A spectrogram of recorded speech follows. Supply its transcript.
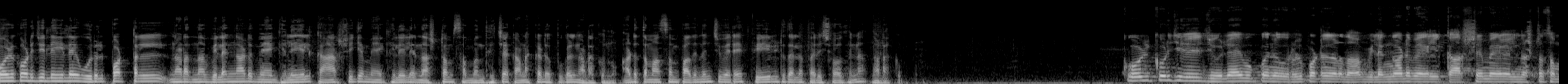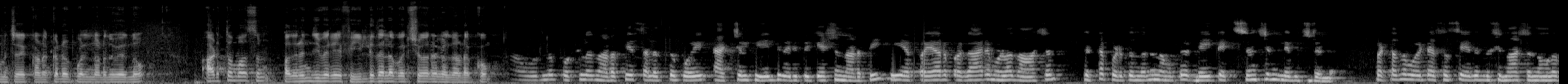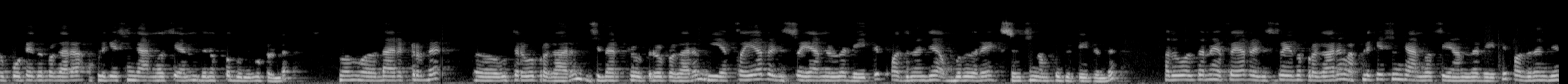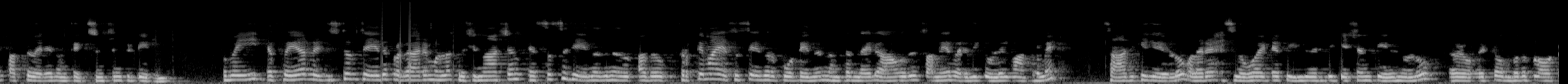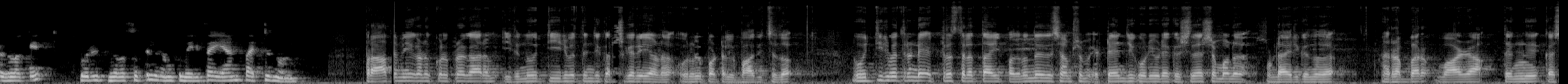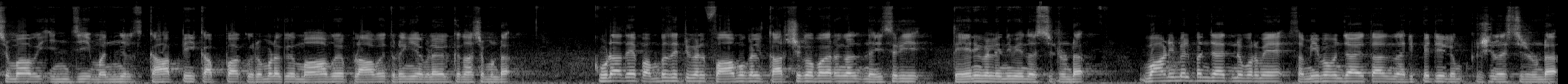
കോഴിക്കോട് ജില്ലയിലെ ഉരുൾപൊട്ടൽ നടന്ന വിലങ്ങാട് മേഖലയിൽ കാർഷിക മേഖലയിലെ നഷ്ടം സംബന്ധിച്ച കണക്കെടുപ്പുകൾ നടക്കുന്നു. അടുത്ത മാസം പതിനഞ്ച് വരെ ഫീൽഡ് തല പരിശോധന നടക്കും. കോഴിക്കോട് ജില്ലയിൽ ജൂലൈ മുപ്പതിന് ഉരുൾപൊട്ടൽ നടന്ന വിലങ്ങാട് മേഖലയിൽ കാർഷിക മേഖലയിൽ നഷ്ടം സംബന്ധിച്ച കണക്കെടുപ്പുകൾ നടന്നുവരുന്നു അടുത്ത മാസം പതിനഞ്ച് വരെ ഫീൽഡ് തല പരിശോധനകൾ നടക്കും. ഉരുൾപൊട്ടൽ നടത്തിയ സ്ഥലത്ത് പോയി ആക്ച്വൽ ഫീൽഡ് വെരിഫിക്കേഷൻ നടത്തി. ഈ എഫ്ഐആർ പ്രകാരമുള്ള നാശം തിട്ടപ്പെടുത്തുന്നതിന് നമുക്ക് ഡേറ്റ് എക്സ്റ്റൻഷൻ ലഭിച്ചിട്ടുണ്ട്. പെട്ടെന്ന് പോയിട്ട് അസസ് ചെയ്ത് കൃഷിനാശം നമ്മൾ റിപ്പോർട്ട് ചെയ്ത പ്രകാരം അപ്ലിക്കേഷൻ ക്യാൻവാസ് ചെയ്യാനും ഇതിനൊക്കെ ബുദ്ധിമുട്ടുണ്ട്. അപ്പം ഡയറക്ടറുടെ ഉത്തരവ് പ്രകാരം കൃഷി ഡയറക്ടറുടെ ഉത്തരവ് പ്രകാരം ഈ എഫ് ഐ ആർ രജിസ്റ്റർ ചെയ്യാനുള്ള ഡേറ്റ് പതിനഞ്ച് അമ്പത് വരെ എക്സ്റ്റൻഷൻ നമുക്ക് കിട്ടിയിട്ടുണ്ട്. അതുപോലെ തന്നെ എഫ് ഐ ആർ രജിസ്റ്റർ ചെയ്ത പ്രകാരം അപ്ലിക്കേഷൻ ക്യാൻവാസ് ചെയ്യാനുള്ള ഡേറ്റ് പതിനഞ്ച് പത്ത് വരെ നമുക്ക് എക്സ്റ്റൻഷൻ കിട്ടിയിട്ടുണ്ട്. അപ്പൊ ഈ എഫ് ഐ ആർ രജിസ്റ്റർ ചെയ്ത പ്രകാരമുള്ള കൃഷിനാശം എസ് എസ് ചെയ്യുന്നതിന് അത് കൃത്യമായി എസ് എസ് ചെയ്ത് റിപ്പോർട്ട് ചെയ്യുന്നതിന് നമുക്ക് എന്തായാലും ആ ഒരു സമയപരിധിക്കുള്ളിൽ മാത്രമേ സാധിക്കുകയുള്ളൂ. വളരെ സ്ലോ ആയിട്ടേ ഫീൽഡ് വെരിഫിക്കേഷൻ ചെയ്യുന്നുള്ളൂ. എട്ട് ഒമ്പത് പ്ലോട്ടുകളൊക്കെ ഒരു ദിവസത്തിൽ നമുക്ക് വെരിഫൈ ചെയ്യാൻ പറ്റുന്നുള്ളൂ. പ്രാഥമിക കണക്കുകൾ പ്രകാരം ഇരുന്നൂറ്റി ഇരുപത്തിയഞ്ച് കർഷകരെയാണ് ഉരുൾപൊട്ടൽ ബാധിച്ചത്. നൂറ്റി ഇരുപത്തിരണ്ട് ഹെക്ടർ സ്ഥലത്തായി പതിനൊന്ന് ദശാംശം എട്ട് അഞ്ച് കോടിയുടെ കൃഷിനാശമാണ് ഉണ്ടായിരിക്കുന്നത്. റബ്ബർ വാഴ തെങ്ങ് കശുമാവ് ഇഞ്ചി മഞ്ഞൾ കാപ്പി കപ്പ കുരുമുളക് മാവ് പ്ലാവ് തുടങ്ങിയ വിളകൾക്ക് നാശമുണ്ട്. കൂടാതെ പമ്പ് സെറ്റുകൾ ഫാമുകൾ കാർഷികോപകരണങ്ങൾ നഴ്സറി തേനുകൾ എന്നിവയും നശിച്ചിട്ടുണ്ട്. വാണിമേൽ പഞ്ചായത്തിന് പുറമെ സമീപ പഞ്ചായത്തായ നരിപ്പറ്റയിലും കൃഷി നശിച്ചിട്ടുണ്ട്.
